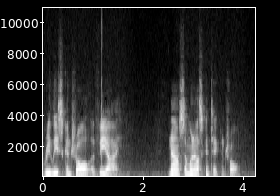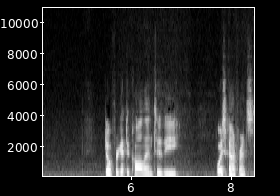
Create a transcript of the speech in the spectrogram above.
Release Control of VI. Now someone else can take control. Don't forget to call into the voice conference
